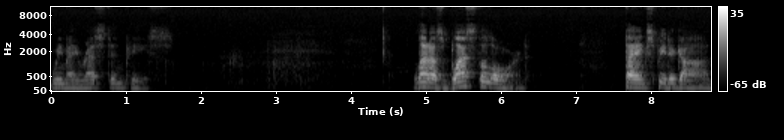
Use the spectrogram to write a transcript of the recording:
we may rest in peace. Let us bless the Lord. Thanks be to God,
